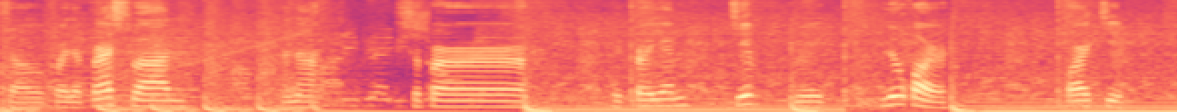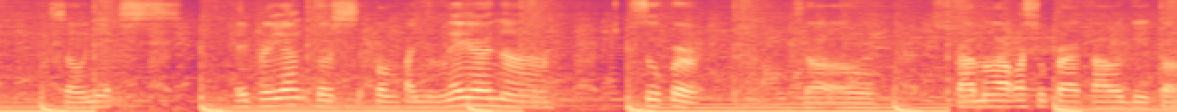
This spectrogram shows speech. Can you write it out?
So, for the first one, ano, super Hyperion chip with blue core core chip. So, next, Hyperion tos kung kanyang layer na super. So, tama ako super tawag dito.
